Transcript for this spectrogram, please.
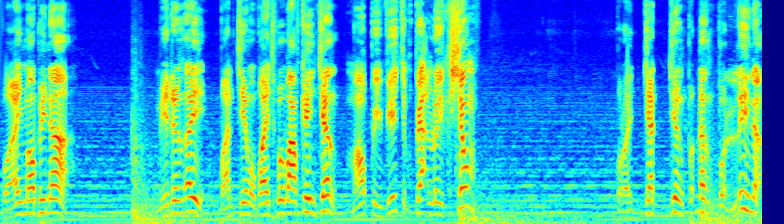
ពួកឯងមកពីណាមានរឿងអីបានជាមកបាយធ្វើបាបគេអញ្ចឹងមកពីវាចម្ពាក់លុយខ្ញុំប្រយ័ត្នយើងប្តឹងប៉ូលីសណា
